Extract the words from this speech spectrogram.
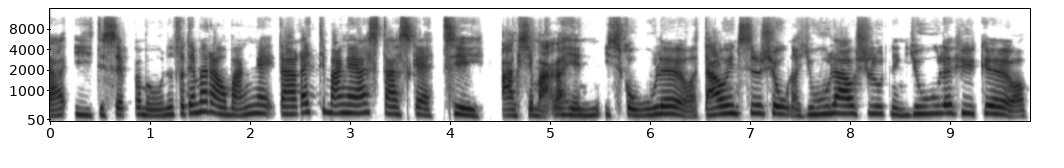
er i december måned. For dem er der jo mange af. Der er rigtig mange af os, der skal til arrangementer hen i skole og daginstitutioner, juleafslutning, julehygge og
